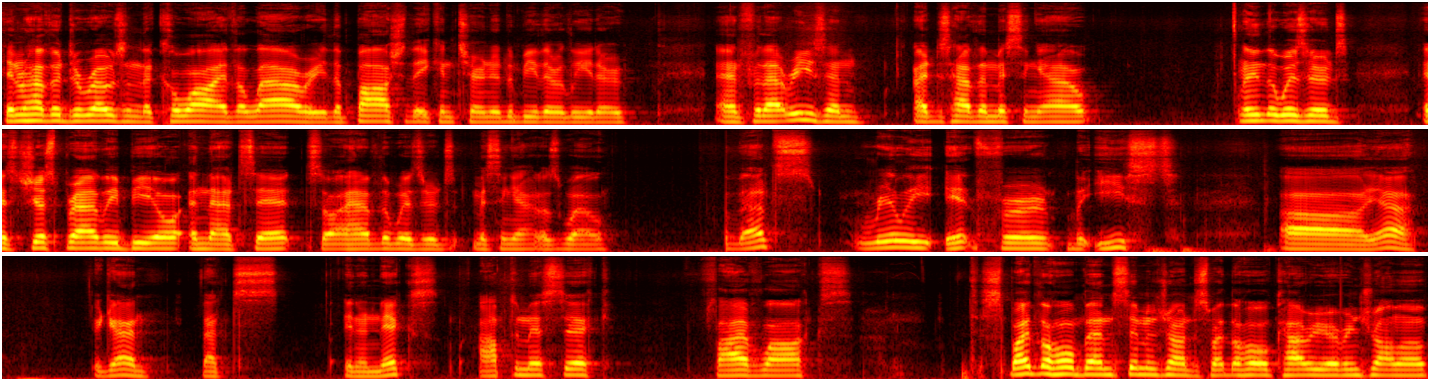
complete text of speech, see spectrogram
They don't have the DeRozan, the Kawhi, the Lowry, the Bosh they can turn to be their leader. And for that reason, I just have them missing out. I think the Wizards, it's just Bradley Beal, and that's it. So I have the Wizards missing out as well. That's really it for the East. Uh, yeah. Again, that's in a Knicks optimistic, five locks. Despite the whole Ben Simmons drama, despite the whole Kyrie Irving drama,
